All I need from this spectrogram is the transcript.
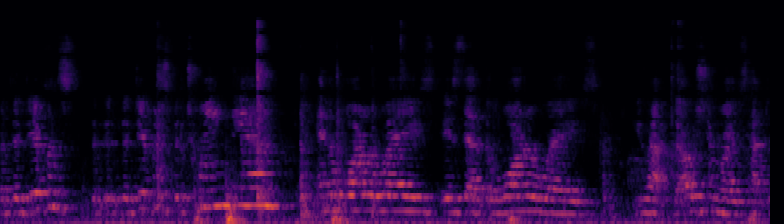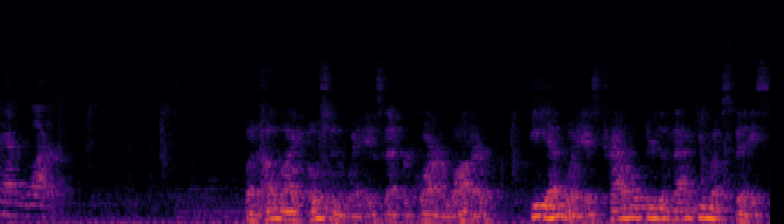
But the difference, the, the- difference between them and the water waves is that the water waves, you have, the ocean waves have to have water. But unlike ocean waves that require water, EM waves travel through the vacuum of space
